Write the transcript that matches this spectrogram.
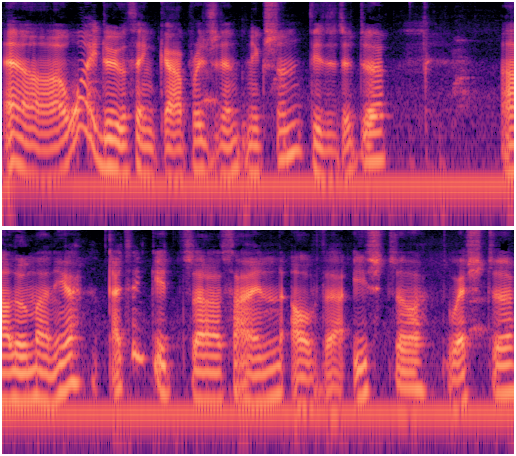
Uh, why do you think uh, President Nixon visited uh, uh, Romania? I think it's a sign of the east-west uh,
